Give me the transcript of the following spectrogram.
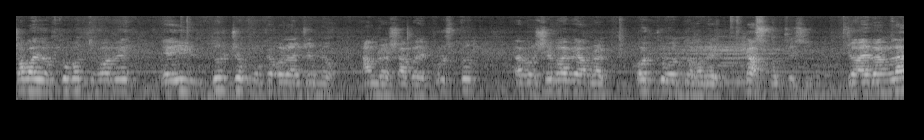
সবাই ঐক্যবদ্ধভাবে এই দুর্যোগ মোকাবেলার জন্য আমরা সবাই প্রস্তুত এবং সেভাবে আমরা ঐক্যবদ্ধভাবে কাজ করতেছি। জয় বাংলা।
